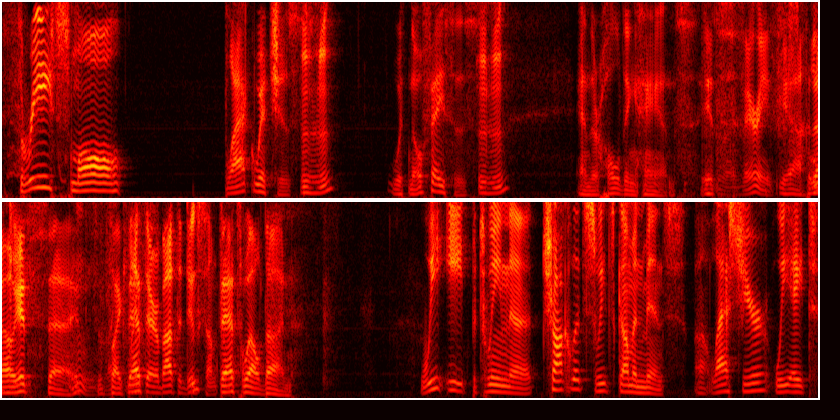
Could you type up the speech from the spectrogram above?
three small black witches Mm-hmm. with no faces, and they're holding hands. It's Very yeah, spooky. no, it's uh, it's it's like, like that's they're about to do something. that's well done. We eat between uh, chocolate, sweets, gum, and mints. Uh, last year, we ate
